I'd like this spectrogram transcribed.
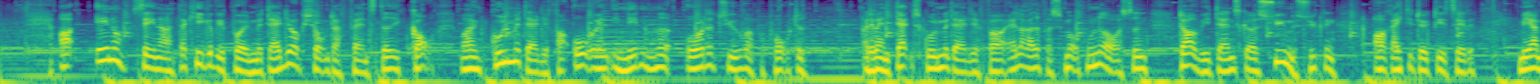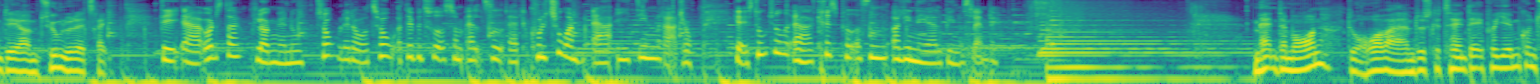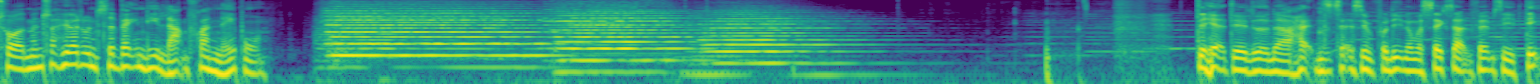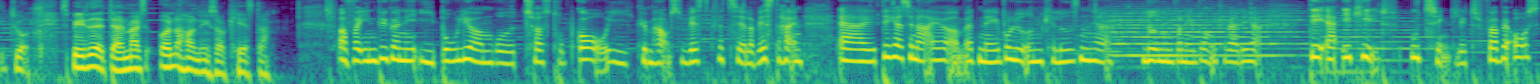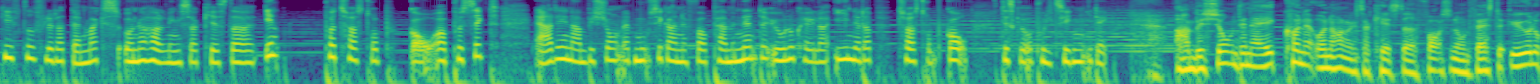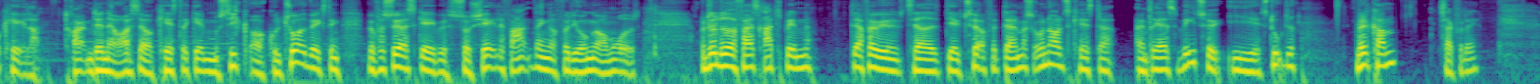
Og endnu senere, der kigger vi på en medaljeauktion, der fandt sted i går, hvor en guldmedalje fra OL i 1928 var på portet. Og det var en dansk guldmedalje, for allerede for små 100 år siden, der var vi danskere syge med cykling og rigtig dygtige til det. Mere om det om 20 minutter i tre. Det er onsdag, klokken er nu to, lidt over to, og det betyder som altid, at kulturen er i din radio. Her i studiet er Chris Pedersen og Linnea Albinus Lande. Mandag morgen, du overvejer, om du skal tage en dag på hjemmekontoret, men så hører du en sædvanlig larm fra naboen. Det her det er lyden af Haydns symfoni nummer 96 i D-tur, spillet af Danmarks Underholdningsorkester. Og for indbyggerne i boligområdet Tostrup Gård i Københavns Vestkvarter eller Vestegn, er øh, det her scenarie om, at nabolyden kan lyde sådan her, lyden inden for naboen kan være det her, det er ikke helt utænkeligt, for ved årsskiftet flytter Danmarks Underholdningsorkester ind på Tostrup Gård, og på sigt er det en ambition, at musikerne får permanente øvelokaler i netop Tostrup Gård. Det skriver politikken i dag. Ambitionen den er ikke kun, at underholdningsorkestret får sådan nogle faste øvelokaler. Drømmen den er også, at orkestret gennem musik og kulturudveksling vil forsøge at skabe sociale forandringer for de unge området. Og det lyder faktisk ret spændende. Derfor har vi taget direktør for Danmarks Underholdningsorkester, Andreas Vetø, i studiet. Velkommen. Tak for det.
